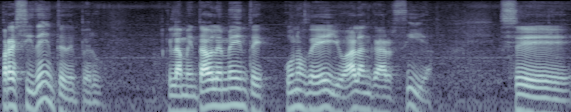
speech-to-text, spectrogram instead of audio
presidentes de Perú, que lamentablemente uno de ellos, Alan García, se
